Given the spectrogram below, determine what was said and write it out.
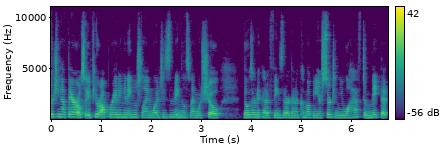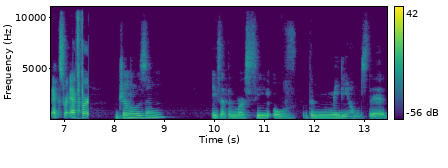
searching out there also if you're operating in english language this is an english language show those are the kind of things that are going to come up in your searching. You will have to make that extra effort. Journalism is at the mercy of the mediums that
